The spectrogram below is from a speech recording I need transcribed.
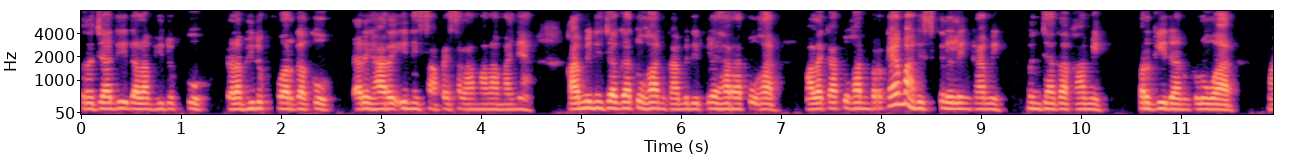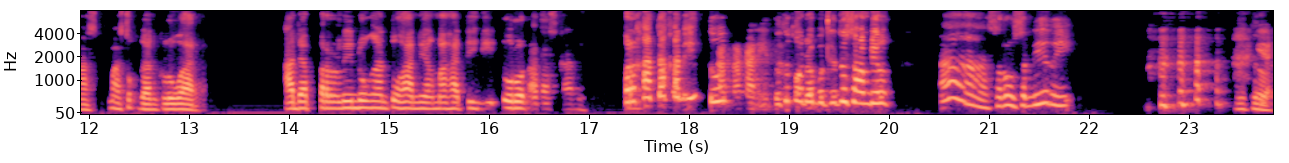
terjadi dalam hidupku, dalam hidup keluargaku dari hari ini sampai selama-lamanya. Kami dijaga Tuhan, kami dipelihara Tuhan. Malaikat Tuhan berkemah di sekeliling kami, menjaga kami, pergi dan keluar, mas- masuk dan keluar. Ada perlindungan Tuhan yang maha tinggi turun atas kami. Perkatakan itu. Katakan itu. Itu kalau udah begitu sambil ah seru sendiri. gitu. Iya,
